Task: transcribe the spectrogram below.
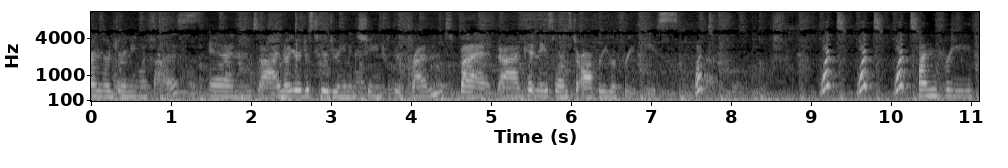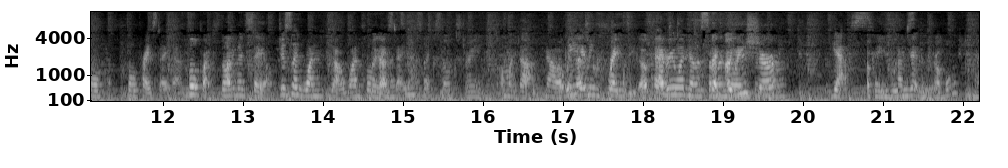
on your journey with us. And uh, I know you're just here doing an exchange with your friend, but uh, Kit and Ace wants to offer you a free piece. What? What? What? What? One free full full priced item. Full price, not even sale. Just like one, yeah, one full Oh my god, priced that item. seems like so extreme. Oh my god. No, okay, we- that's I mean, crazy. Okay. Everyone knows Like, are you sure? through- Yes. Okay, you, will you get in trouble? No.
